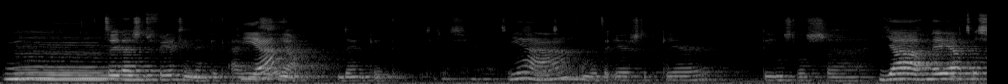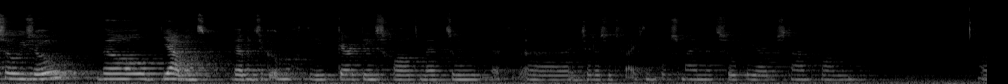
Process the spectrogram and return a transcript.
Mm. 2014 denk ik eigenlijk. Ja? Ja, denk ik. Dus, Ja. Omdat de eerste keer dienst was. eh, Ja, nee, ja, het was sowieso wel. Ja, want we hebben natuurlijk ook nog die kerkdienst gehad met toen eh, in 2015 volgens mij met zoveel jaar bestaan van eh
